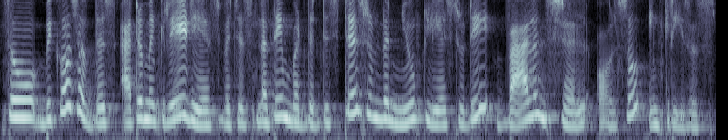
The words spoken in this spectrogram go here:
So because of this atomic radius which is nothing but the distance from the nucleus to the valence shell also increases.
